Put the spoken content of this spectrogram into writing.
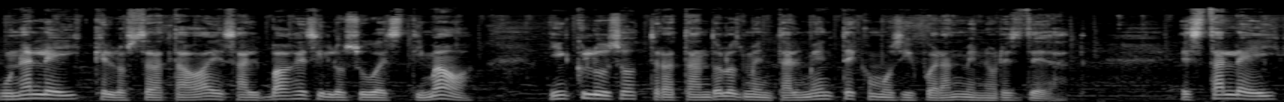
una ley que los trataba de salvajes y los subestimaba, incluso tratándolos mentalmente como si fueran menores de edad. Esta ley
